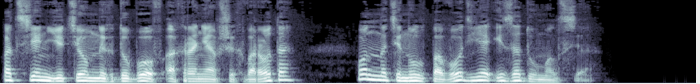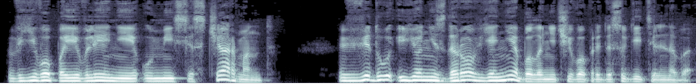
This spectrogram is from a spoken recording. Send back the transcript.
Под сенью темных дубов, охранявших ворота, он натянул поводья и задумался. В его появлении у миссис Чармонт в виду ее нездоровья не было ничего предосудительного.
